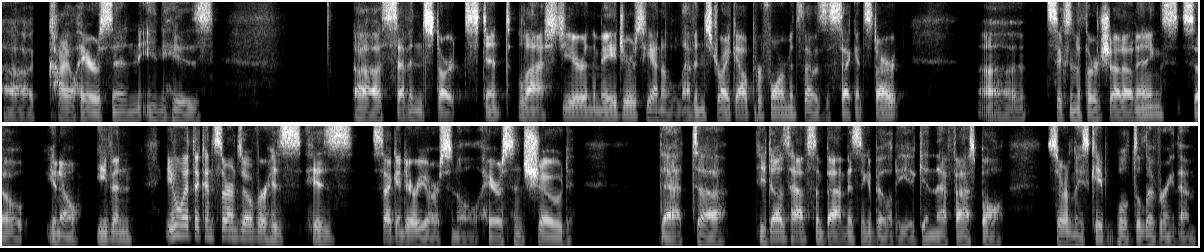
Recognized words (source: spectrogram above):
Uh, Kyle Harrison in his uh, seven start stint last year in the majors, he had an 11 strikeout performance. That was the second start. Uh, six and a third shutout innings. So you know, even even with the concerns over his his secondary arsenal, Harrison showed that uh, he does have some bat missing ability. Again, that fastball certainly is capable of delivering them.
